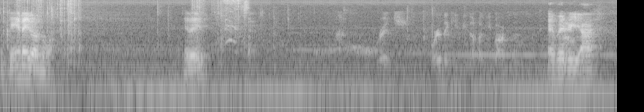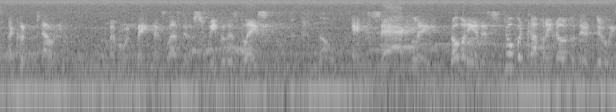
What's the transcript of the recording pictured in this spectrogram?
Mình chạy ở đây rồi luôn ạ. Chạy đi. Where are they keeping the Huggy boxes? every eye I couldn't tell you. Remember when maintenance last did a sweep of this place? No. Exactly. Nobody in this stupid company knows what they're doing.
